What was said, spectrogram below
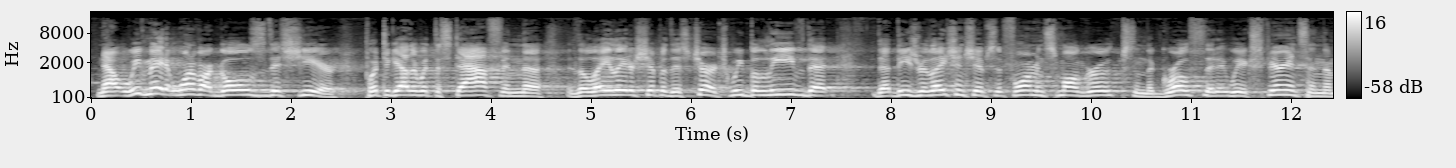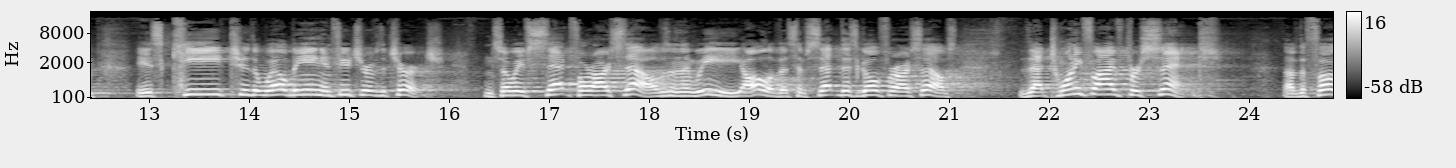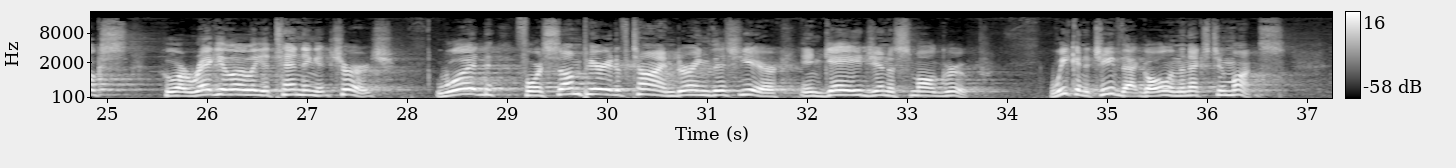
Now, we've made it one of our goals this year, put together with the staff and the, the lay leadership of this church. We believe that, that these relationships that form in small groups and the growth that we experience in them is key to the well being and future of the church. And so we've set for ourselves, and then we, all of us, have set this goal for ourselves that 25% of the folks who are regularly attending at church would, for some period of time during this year, engage in a small group. We can achieve that goal in the next two months.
